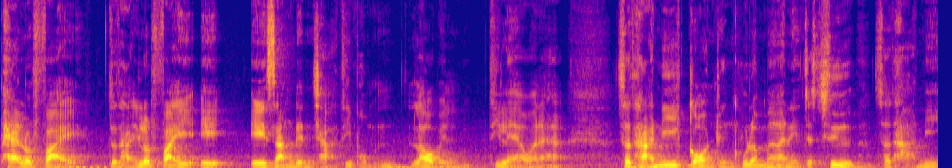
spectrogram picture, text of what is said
แผนรถไฟ สถานีรถไฟ เอซังเดนชาที่ผมเล่าไปที่แล้วนะฮะสถานีก่อนถึงคุรามาเนี่ยจะชื่อสถานี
